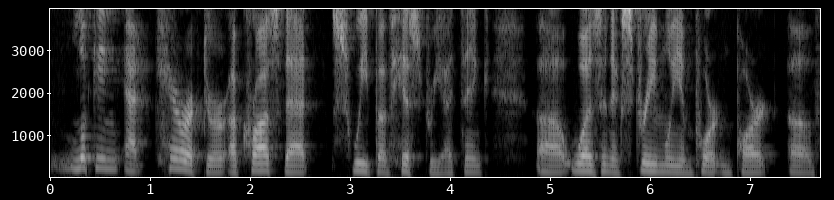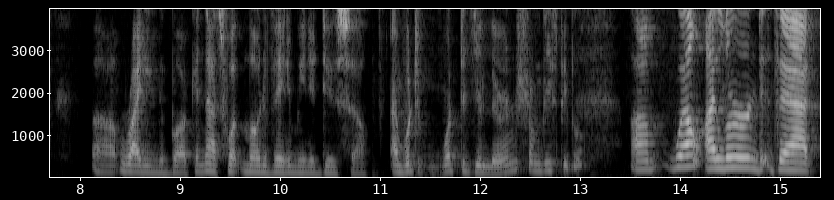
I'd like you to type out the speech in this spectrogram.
looking at character across that sweep of history, I think, uh, was an extremely important part of uh, writing the book, and that's what motivated me to do so. And what what did you learn from these people? Um, well, I learned that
